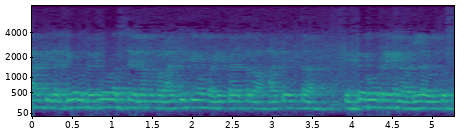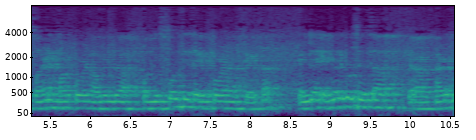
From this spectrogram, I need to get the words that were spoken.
ಹಾಕಿದ ಕೇವಲ ಬೆಂಗಳೂರು ಅಷ್ಟೇ ಇಲ್ಲ ನಮ್ಮ ರಾಜ್ಯಕ್ಕೆ ಒಂದು ಅಡಿಪಾಯ ತರ ಹಾಕಿದಂತ ಕೆಂಪೇಗೌಡರಿಗೆ ನಾವೆಲ್ಲ ಇವತ್ತು ಸ್ಮರಣೆ ಮಾಡ್ಕೊಳ್ಳೋಣ, ಅವರಿಂದ ಒಂದು ಸ್ಫೂರ್ತಿ ತೆಗೆದುಕೊಳ್ಳೋಣ ಅಂತ ಹೇಳ್ತಾ, ಎಲ್ಲ ಎಲ್ಲರಿಗೂ ಸಹಿತ ಕೆಂಪೇಗೌಡ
